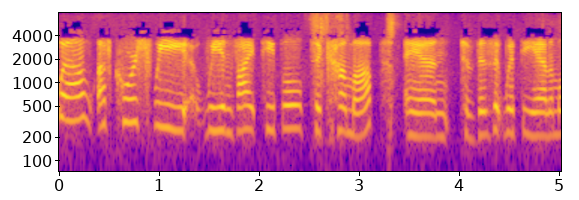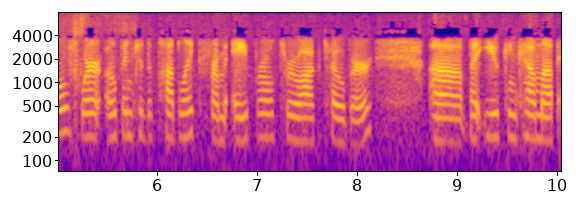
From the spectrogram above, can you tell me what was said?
Well, of course, we we invite people to come up and to visit with the animals. We're open to the public from April through October, uh, but you can come up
